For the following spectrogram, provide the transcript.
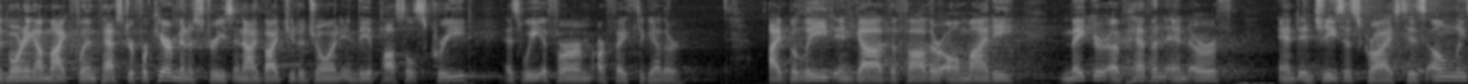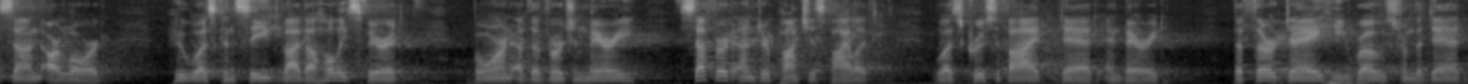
Good morning. I'm Mike Flynn, pastor for Care Ministries, and I invite you to join in the Apostles' Creed as we affirm our faith together. I believe in God the Father Almighty, maker of heaven and earth, and in Jesus Christ, his only Son, our Lord, who was conceived by the Holy Spirit, born of the Virgin Mary, suffered under Pontius Pilate, was crucified, dead, and buried. The third day he rose from the dead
